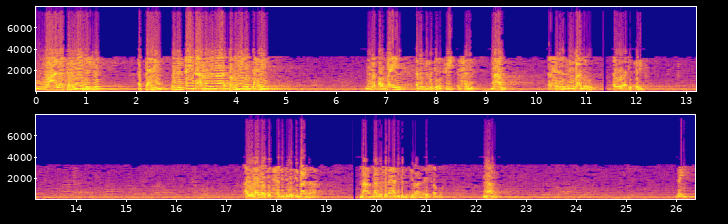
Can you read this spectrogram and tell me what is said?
وعلى تغليظ شنو؟ التحريم. ومن أين أخذنا تغليظ التحريم؟ من الأربعين التي ذكرت في الحديث. نعم الحديث الذي بعده أخي الكريم. أي هذا في الحديث التي بعدها. نعم هذا في الحديث التي بعدها إن شاء الله. نعم. بعيد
